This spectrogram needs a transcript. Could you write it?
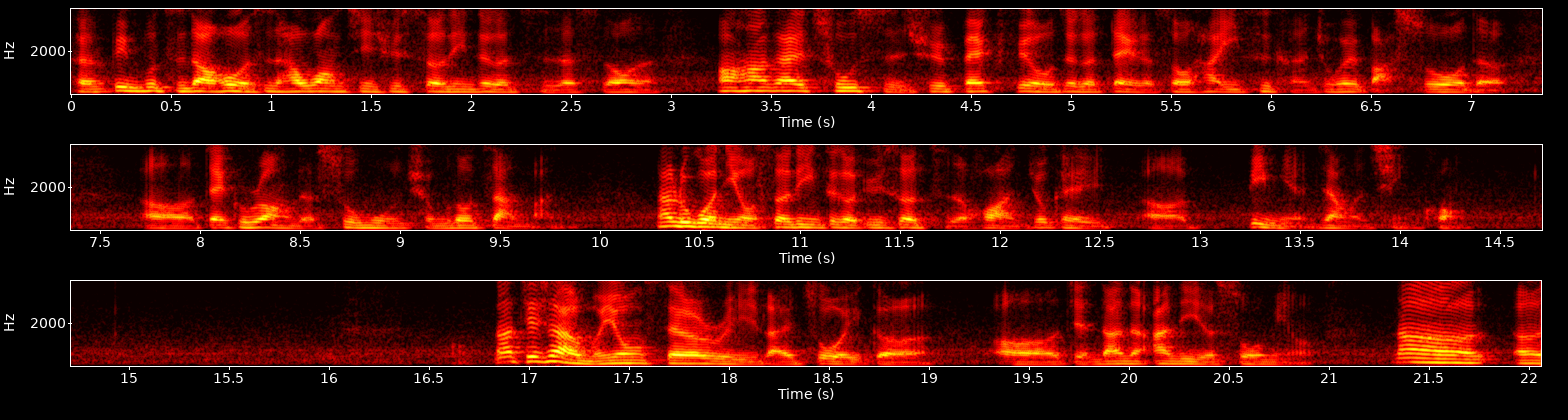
可能并不知道，或者是他忘记去设定这个值的时候呢。然后他在初始去 backfill 这个 deck 的时候，他一次可能就会把所有的呃 deck run 的数目全部都占满。那如果你有设定这个预设值的话，你就可以呃避免这样的情况。那接下来我们用 salary 来做一个呃简单的案例的说明。那呃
